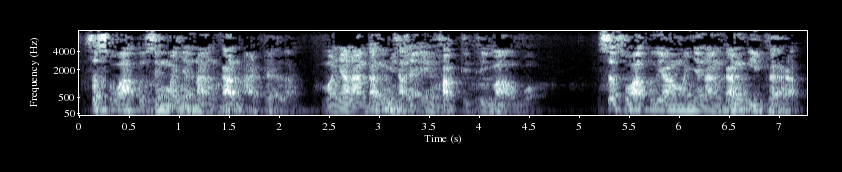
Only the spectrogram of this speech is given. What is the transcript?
sesuatu yang menyenangkan adalah menyenangkan misalnya infak diterima Allah. Sesuatu yang menyenangkan ibarat.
